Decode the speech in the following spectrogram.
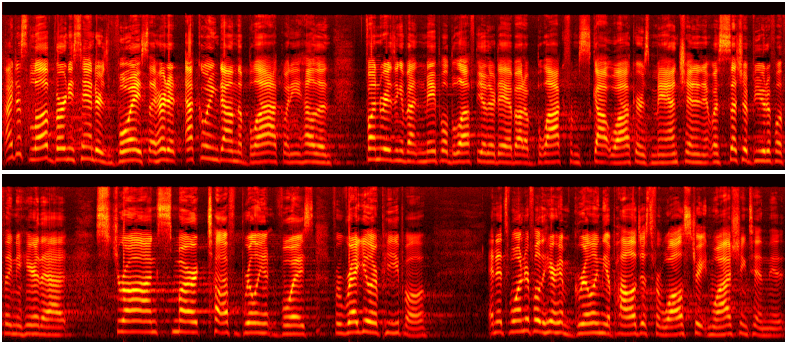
I just love Bernie Sanders' voice. I heard it echoing down the block when he held a fundraising event in Maple Bluff the other day about a block from Scott Walker's mansion, and it was such a beautiful thing to hear that strong, smart, tough, brilliant voice for regular people. And it's wonderful to hear him grilling the apologists for Wall Street in Washington, the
